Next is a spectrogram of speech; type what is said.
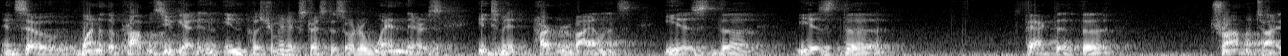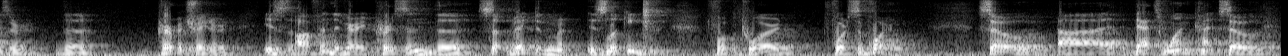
And so, one of the problems you get in, in post traumatic stress disorder when there's intimate partner violence is the, is the fact that the traumatizer, the perpetrator, is often the very person the victim is looking to, for, toward for support. So uh, that's one kind. So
